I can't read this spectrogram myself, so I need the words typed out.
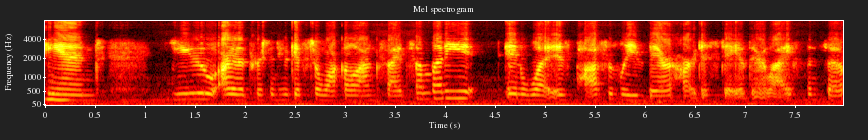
and you are the person who gets to walk alongside somebody in what is possibly their hardest day of their life. And so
